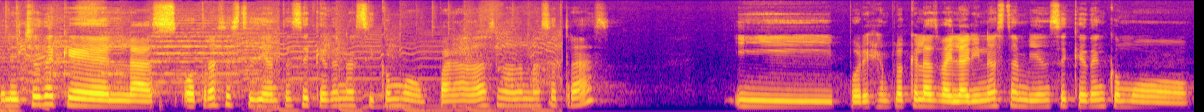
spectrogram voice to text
El hecho de que las otras estudiantes se queden así como paradas nada más atrás y, por ejemplo, que las bailarinas también se queden como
